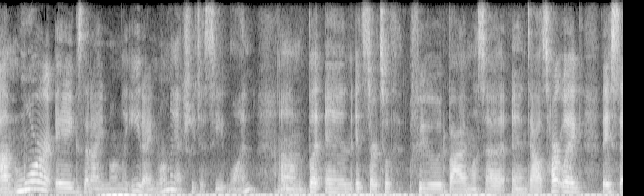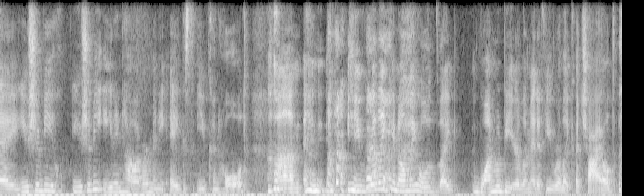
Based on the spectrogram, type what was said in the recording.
um, more eggs than I normally eat. I normally actually just eat one, um, but in It Starts with Food by Melissa and Dallas Hartwig, they say you should be you should be eating however many eggs you can hold, um, and you really can only hold like one would be your limit if you were like a child.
